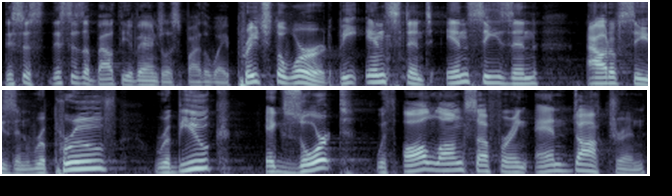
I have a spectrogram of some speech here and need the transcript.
This is, this is about the evangelist, by the way. Preach the word. Be instant, in season, out of season. Reprove, rebuke, exhort with all long suffering and doctrine.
